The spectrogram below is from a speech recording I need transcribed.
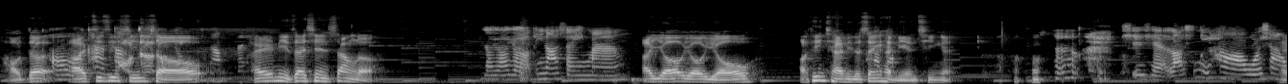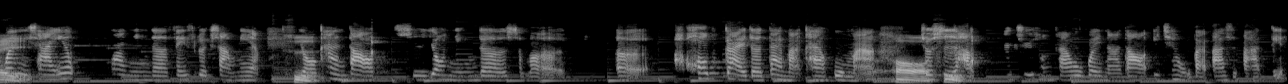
好的，来，基金新手，哎，你在线上了？有有有，听到声音吗？啊，有有有，啊，听起来你的声音很年轻哎。谢谢老师，你好，我想问一下，因为在您的 Facebook 上面有看到是用您的什么呃 Hope Guide 的代码开户吗？哦，就是好，巨亨开户会拿到一千五百八十八点。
